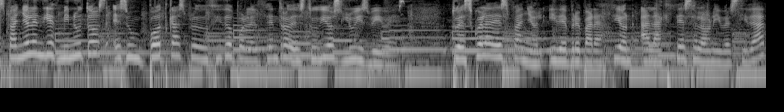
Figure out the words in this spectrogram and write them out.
Español en 10 minutos es un podcast producido por el Centro de Estudios Luis Vives, tu escuela de español y de preparación al acceso a la universidad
